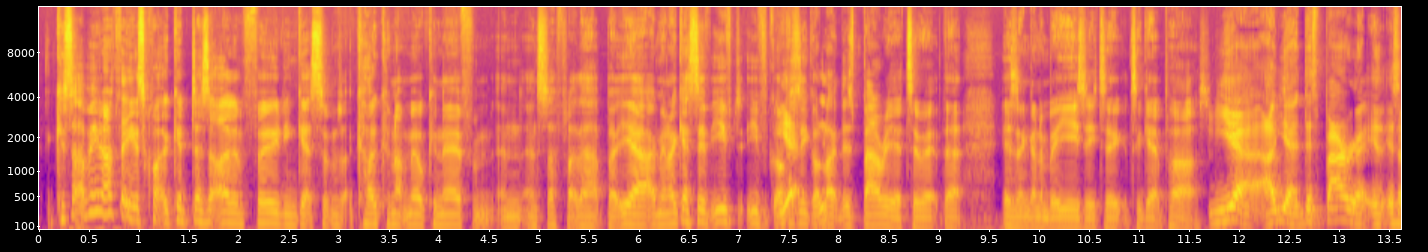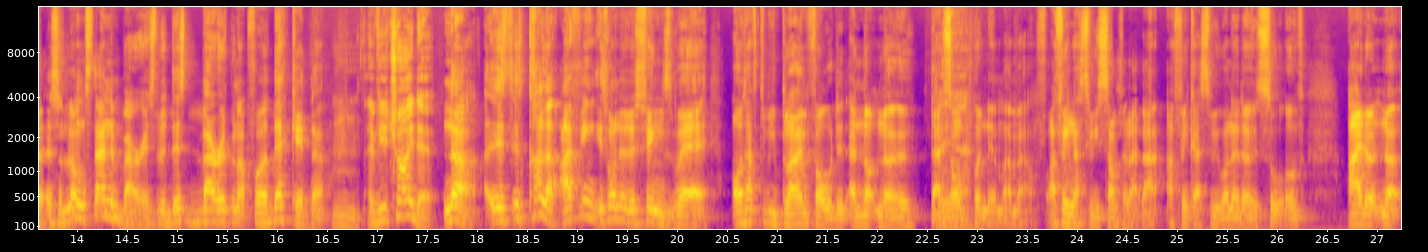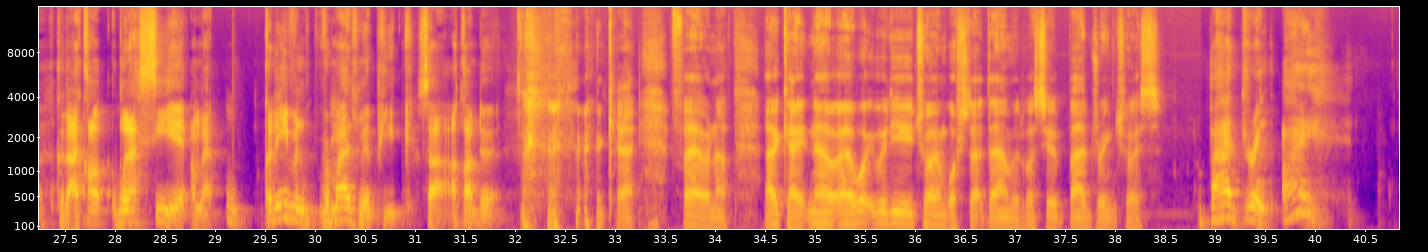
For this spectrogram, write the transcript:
Because I mean, I think it's quite a good desert island food. You can get some like, coconut milk in there from and, and stuff like that. But yeah, I mean, I guess if you've you've obviously got like this barrier to it that isn't going to be easy to, to get past. yeah, uh, yeah. This barrier is, is a, it's a long-standing barrier. It's This barrier's been up for a decade now. Have you tried it? No, it's, it's color. I think it's one of those things where I would have to be blindfolded and not know that Yeah. someone's putting it in my mouth. I think it has to be something like that. I think it has to be one of those sort of I don't know because I can't. When I see it, I'm like, because it even reminds me of puke, so I can't do it. okay, fair enough. Okay, now uh, what would you try and wash that down with? What's your bad drink choice? Bad drink. I,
